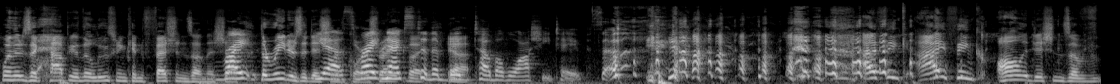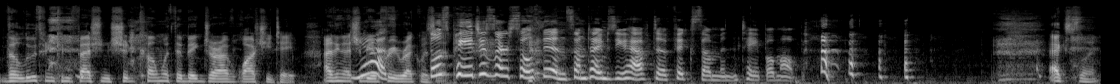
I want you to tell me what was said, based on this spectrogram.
when there's a copy of the Lutheran Confessions on the shelf. Right. The Reader's Edition, yes, of course. right, Right, next But, to the big yeah. tub of washi tape. So I think I think all editions of the Lutheran Confession should come with a big jar of washi tape. I think that should be a prerequisite. those pages are so thin. Sometimes you have to fix them and tape them up. Excellent.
